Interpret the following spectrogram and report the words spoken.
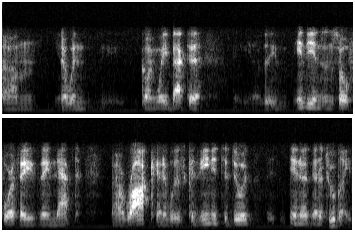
Um, you know when going way back to you know the Indians and so forth, they they knapped uh, rock, and it was convenient to do it in a in a two blade.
